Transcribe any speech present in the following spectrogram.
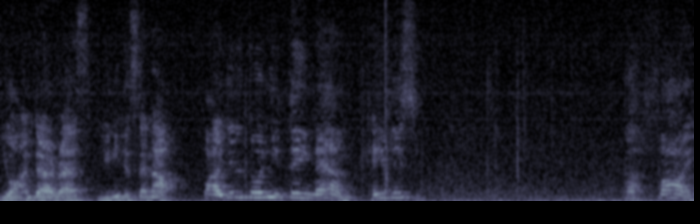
you are under arrest. You need to stand up. But I didn't do anything, ma'am. Can you please? Ah, fine.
